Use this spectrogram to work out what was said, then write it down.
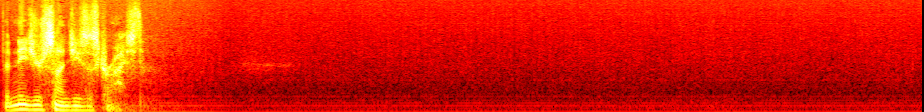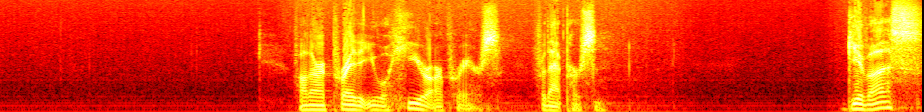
that needs your Son, Jesus Christ. Father, I pray that you will hear our prayers for that person. Give us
